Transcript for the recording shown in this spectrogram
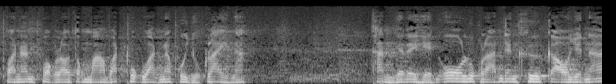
เพราะนั้นพวกเราต้องมาวัดทุกวันนะผู้อยู่ใกล้นะ ท่านจะได้เห็นโอ้ลูกหลานยังคือเก่าอยู่นะ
